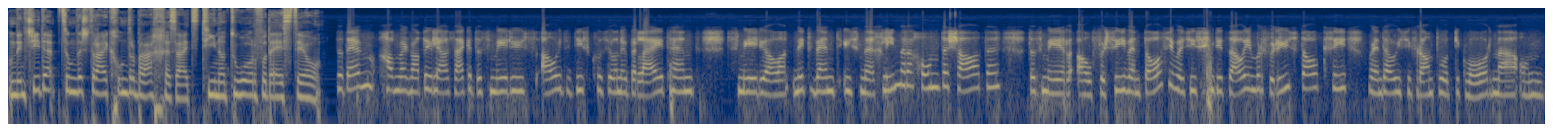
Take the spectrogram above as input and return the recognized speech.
Und entschieden, um den Streik zu unterbrechen, sagt Tina Tuor von der STO. Zudem kann man natürlich auch sagen, dass wir uns in der Diskussion überlegt haben, dass wir ja nicht unseren kleineren Kunden schaden dass wir auch für sie da sind weil sie sind jetzt auch immer für uns da gewesen. Wir haben auch unsere Verantwortung wahrnehmen und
